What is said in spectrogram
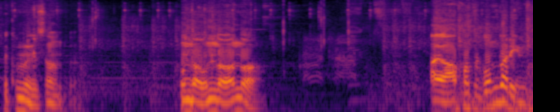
세컨맨 사운드. 온다 온다 온다. 아 이거 아파트 bom다리 이거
